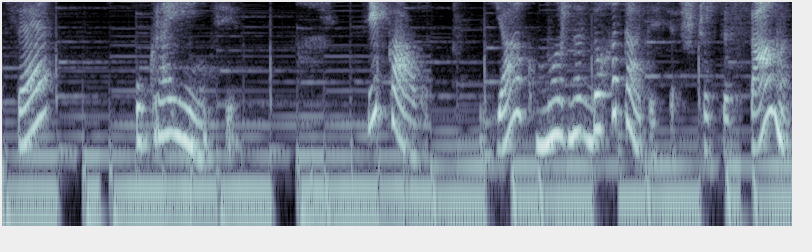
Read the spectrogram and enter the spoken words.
Це українці. Цікаво, як можна здогадатися, що це саме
